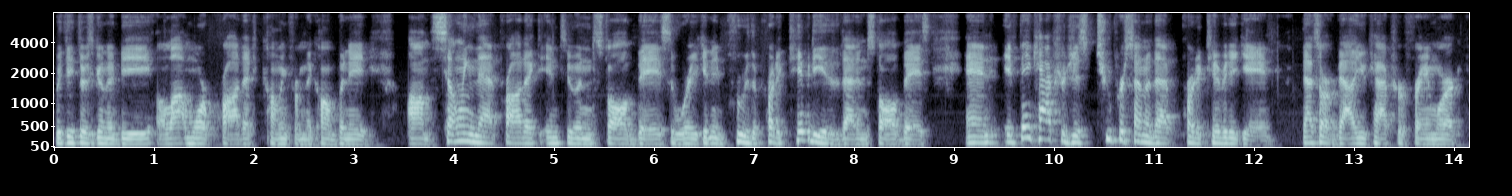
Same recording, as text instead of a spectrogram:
We think there's going to be a lot more product coming from the company, um, selling that product into an installed base where you can improve the productivity of that installed base. And if they capture just 2% of that productivity gain, that's our value capture framework.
